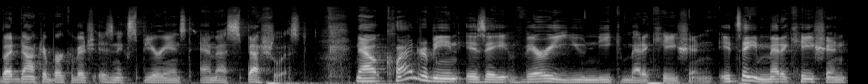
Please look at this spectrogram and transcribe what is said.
but Dr. Berkovich is an experienced MS specialist. Now, cladribine is a very unique medication. It's a medication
